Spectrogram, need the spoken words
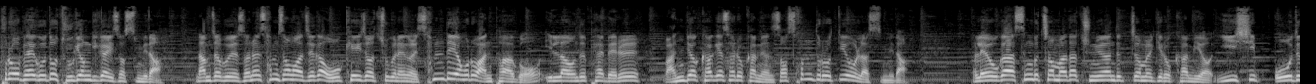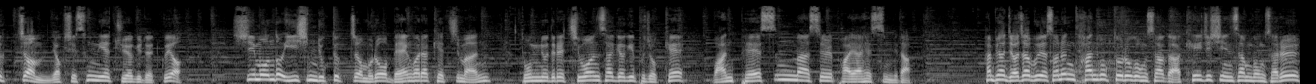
프로 배구도 두 경기가 있었습니다. 남자부에서는 삼성화재가 OK저축은행을 3대 0으로 완파하고 1라운드 패배를 완벽하게 사륙하면서 선두로 뛰어올랐습니다. 레오가 승부처마다 중요한 득점을 기록하며 25득점 역시 승리의 주역이 됐고요. 시몬도 26득점으로 맹활약했지만 동료들의 지원 사격이 부족해 완패의 쓴맛을 봐야 했습니다. 한편 여자부에서는 한국도로공사가 KGC 인삼공사를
